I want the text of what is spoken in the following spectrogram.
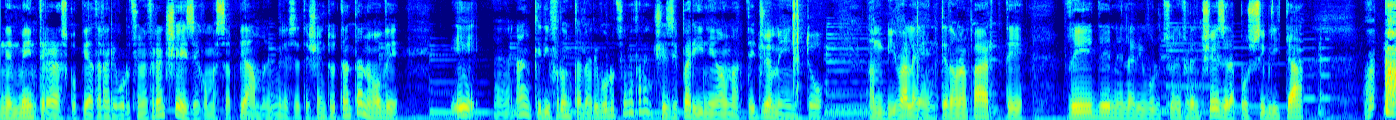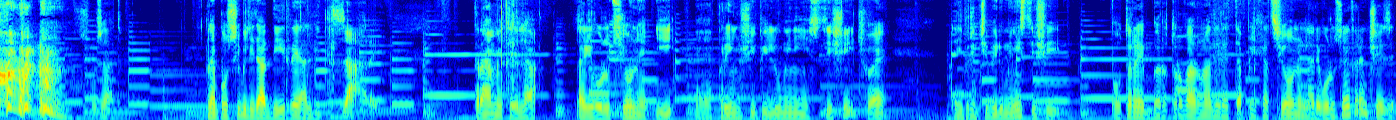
nel mentre era scoppiata la rivoluzione francese, come sappiamo nel 1789, e eh, anche di fronte alla rivoluzione francese Parini ha un atteggiamento ambivalente. Da una parte vede nella rivoluzione francese la possibilità, scusate, la possibilità di realizzare tramite la, la rivoluzione i eh, principi illuministici, cioè i principi illuministici potrebbero trovare una diretta applicazione nella rivoluzione francese,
